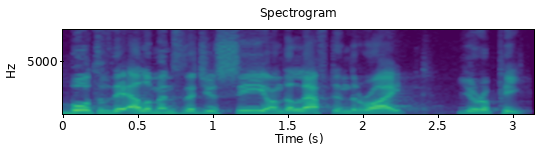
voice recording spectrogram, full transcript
both of the elements that you see on the left and the right, you're a peak.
